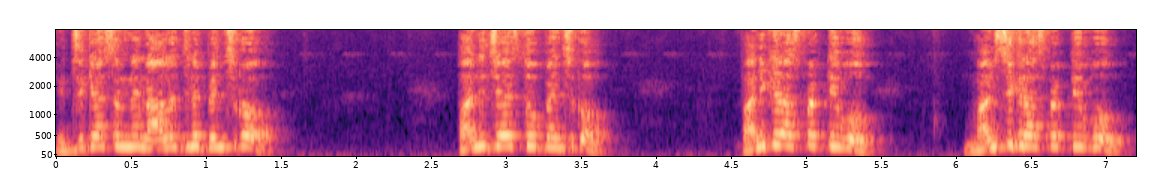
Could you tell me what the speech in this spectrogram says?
ఎడ్యుకేషన్ని నాలెడ్జ్ని పెంచుకో. పని చేస్తూ పెంచుకో. పనికి రెస్పెక్ట్ ఇవ్వు. మనిషికి రెస్పెక్ట్ ఇవ్వు.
